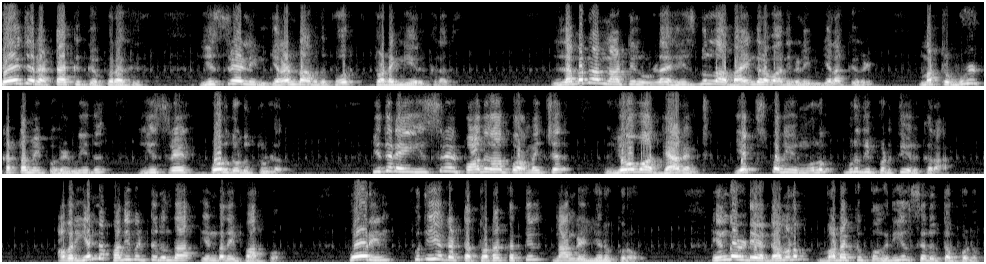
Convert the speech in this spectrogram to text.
பேஜர் அட்டாக்குக்கு பிறகு இஸ்ரேலின் இரண்டாவது போர் தொடங்கி இருக்கிறது லெபனான் நாட்டில் உள்ள ஹிஸ்புல்லா பயங்கரவாதிகளின் இலக்குகள் மற்றும் உள்கட்டமைப்புகள் மீது இஸ்ரேல் போர் தொடுத்துள்ளது. இதனை இஸ்ரேல் பாதுகாப்பு அமைச்சர் யோவா கேலண்ட் எக்ஸ் பதிவு மூலம் உறுதிப்படுத்தி இருக்கிறார் அவர் என்ன பதிவிட்டிருந்தார் என்பதை பார்ப்போம். போரின் புதிய கட்ட தொடக்கத்தில் நாங்கள் இருக்கிறோம். எங்களுடைய கவனம் வடக்கு பகுதியில் செலுத்தப்படும்.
